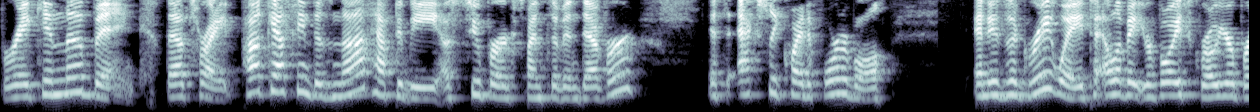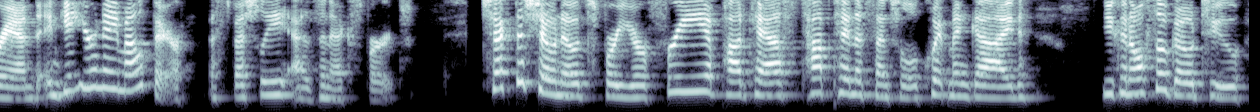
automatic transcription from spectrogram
breaking the bank. That's right. Podcasting does not have to be a super expensive endeavor. It's actually quite affordable and is a great way to elevate your voice, grow your brand, and get your name out there, especially as an expert. Check the show notes for your free podcast top 10 essential equipment guide. You can also go to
